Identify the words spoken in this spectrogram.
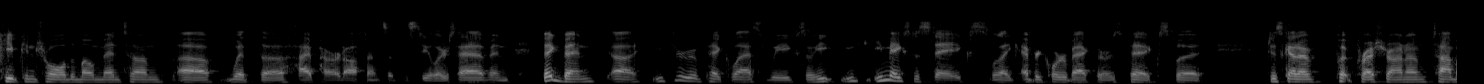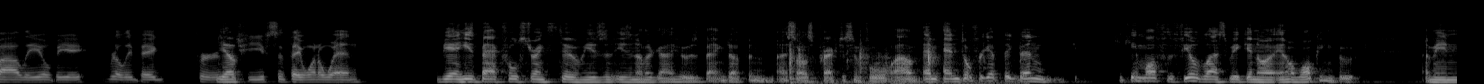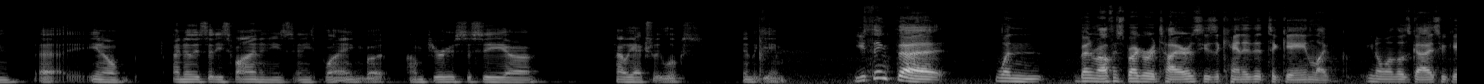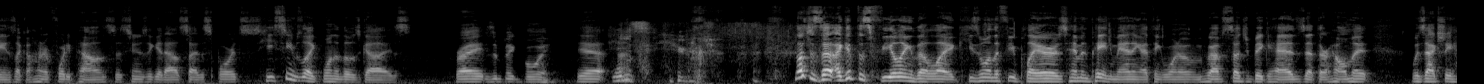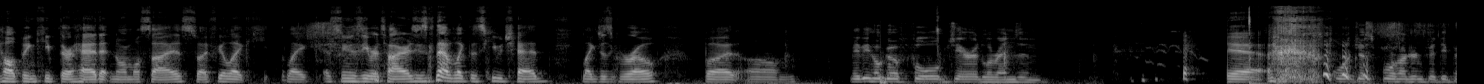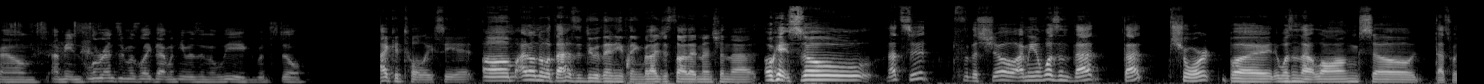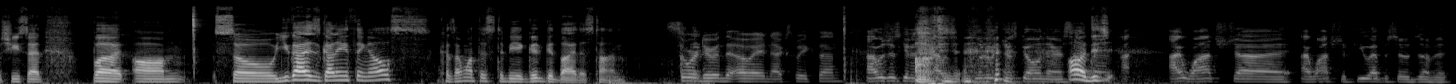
keep control of the momentum uh, with the high-powered offense that the Steelers have. And Big Ben, uh, he threw a pick last week, so he, he he makes mistakes. Like every quarterback throws picks, but just gotta put pressure on him. Tamba Hali will be really big for yep. the Chiefs if they want to win. Yeah, he's back full strength too. He's he's another guy who was banged up, and I saw his practice in full. Um, and and don't forget Big Ben, he came off the field last week in a in a walking boot. I mean, uh, you know, I know they said he's fine and he's and he's playing, but I'm curious to see uh, how he actually looks in the game. You think that when Ben Roethlisberger retires, he's a candidate to gain like you know one of those guys who gains like 140 pounds as soon as they get outside the sports? He seems like one of those guys, right? He's a big boy. Yeah, he's huge. Not just that, I get this feeling that like he's one of the few players, him and Peyton Manning, I think one of them, who have such big heads that their helmet was actually helping keep their head at normal size. So I feel like like as soon as he retires, he's gonna have like this huge head, like just grow. But um, maybe he'll go full Jared Lorenzen. yeah, or just 450 pounds. I mean, Lorenzen was like that when he was in the league, but still. I could totally see it. Um, I don't know what that has to do with anything, but I just thought I'd mention that. Okay, so that's it for the show. I mean, it wasn't that that short, but it wasn't that long, so that's what she said. But um, so you guys got anything else? Because I want this to be a good goodbye this time. So we're doing the OA next week then. I was just gonna. Say, I was literally just going there. So Oh, I did went- you- I, I watched. Uh, I watched a few episodes of it,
